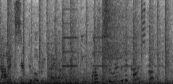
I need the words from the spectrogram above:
Not acceptable, Repair. You must surrender the construct.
